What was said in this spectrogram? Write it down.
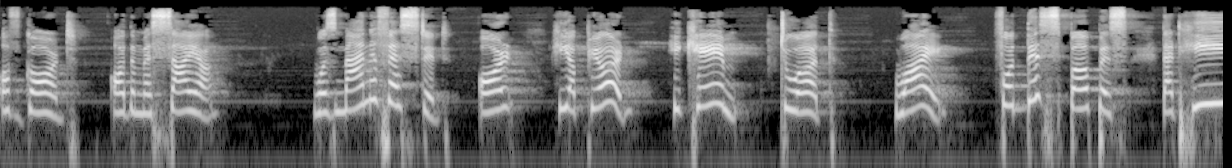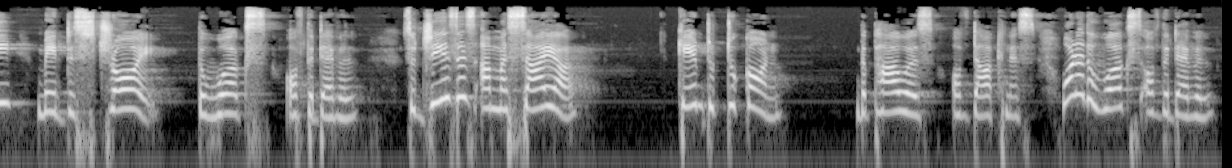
of God, or the Messiah, was manifested, or he appeared, he came to earth. Why? For this purpose, that he may destroy the works of the devil. So Jesus, our Messiah, came to took on the powers of darkness. What are the works of the devil?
